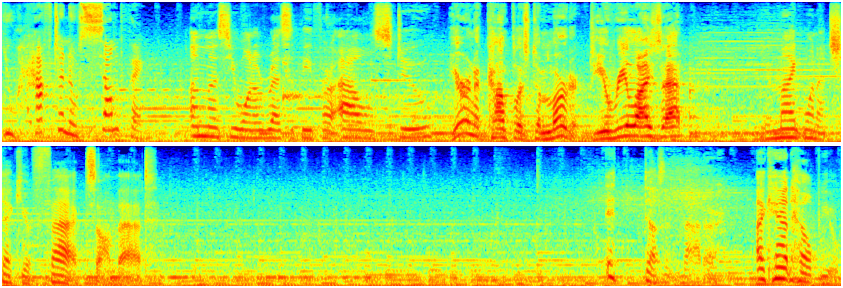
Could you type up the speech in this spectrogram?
You have to know something. Unless you want a recipe for owl stew. You're an accomplice to murder. Do you realize that? You might want to check your facts on that. It doesn't matter. I can't help you.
